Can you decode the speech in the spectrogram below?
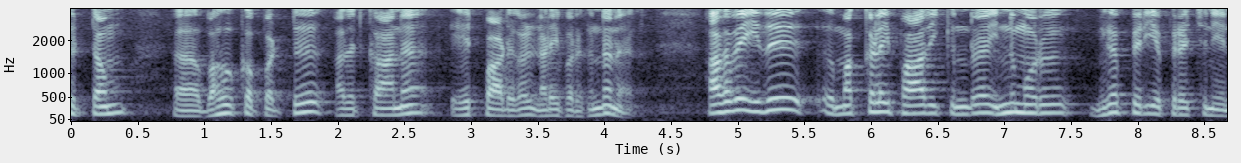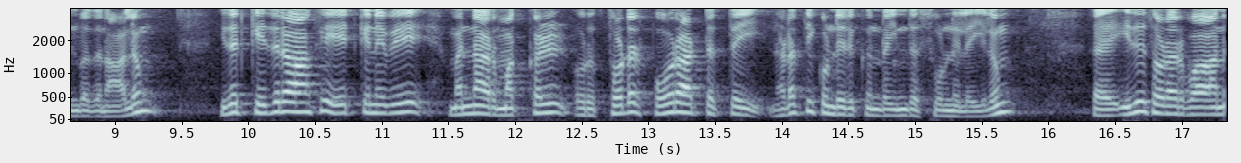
திட்டம் வகுக்கப்பட்டு அதற்கான ஏற்பாடுகள் நடைபெறுகின்றன. ஆகவே இது மக்களை பாதிக்கின்ற இன்னுமொரு மிகப்பெரிய பிரச்சனை என்பதனாலும் இதற்கு எதிராக ஏற்கனவே மன்னார் மக்கள் ஒரு தொடர் போராட்டத்தை நடத்தி கொண்டிருக்கின்ற இந்த சூழ்நிலையிலும் இது தொடர்பான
